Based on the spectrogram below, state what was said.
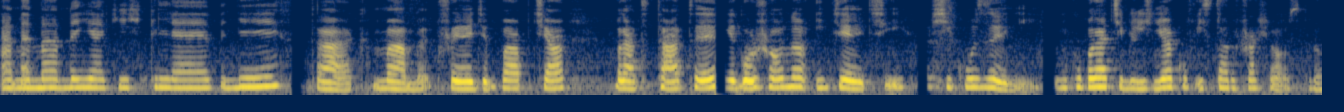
A my mamy jakichś krewnych? Tak, mamy. Przyjedzie babcia, brat taty, jego żona i dzieci. Nasi kuzyni. Dwóch braci bliźniaków i starsza siostra.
